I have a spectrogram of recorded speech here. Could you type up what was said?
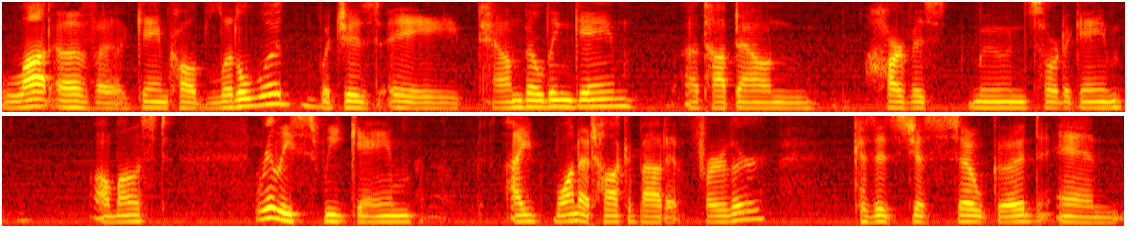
lot of a game called Littlewood, which is a town building game, a top down Harvest Moon sort of game, almost. Really sweet game. I want to talk about it further because it's just so good, and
